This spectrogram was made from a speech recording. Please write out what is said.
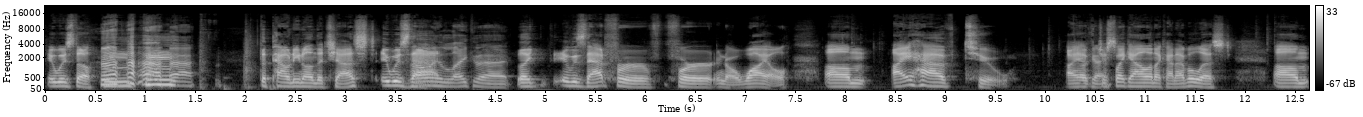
It was the the pounding on the chest. It was Oh, that. I like that. like it was that for for you know a while. Um, I have two. I have Okay. just like Allen. I kind of have a list um,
